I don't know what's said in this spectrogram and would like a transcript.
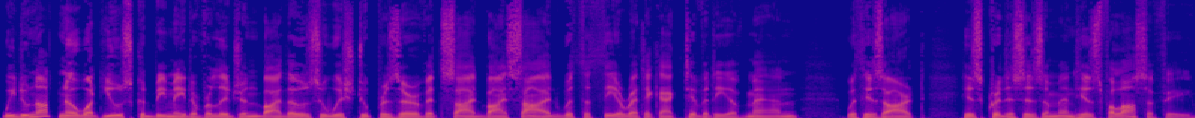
We do not know what use could be made of religion by those who wish to preserve it side by side with the theoretic activity of man, with his art, his criticism, and his philosophy.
